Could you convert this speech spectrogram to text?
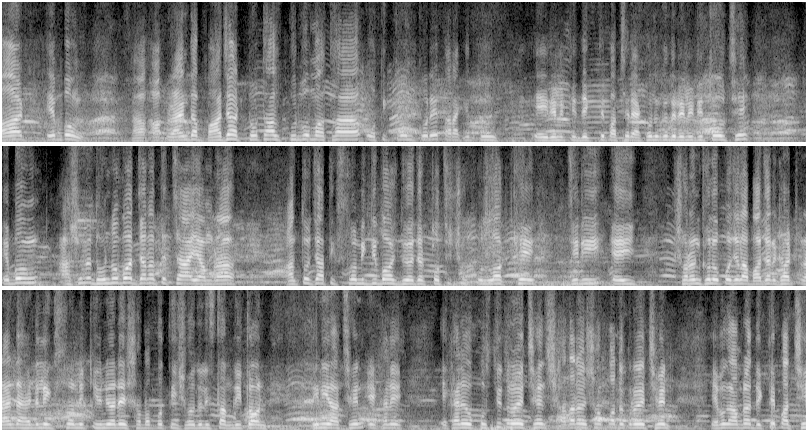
মাঠ এবং রায়ন্দা বাজার টোটাল পূর্ব মাথা অতিক্রম করে তারা কিন্তু এই র্যালিটি দেখতে পাচ্ছেন এখনও কিন্তু র্যালিটি চলছে। এবং আসলে ধন্যবাদ জানাতে চাই আমরা আন্তর্জাতিক শ্রমিক দিবস দুই হাজার পঁচিশ উপলক্ষে, যিনি এই শরণখোলা উপজেলা বাজারঘাট রায়ন্দা হ্যান্ডেলিং শ্রমিক ইউনিয়নের সভাপতি শহীদুল ইসলাম লিটন তিনি আছেন। এখানে এখানে উপস্থিত রয়েছেন, সাধারণ সম্পাদক রয়েছেন এবং আমরা দেখতে পাচ্ছি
